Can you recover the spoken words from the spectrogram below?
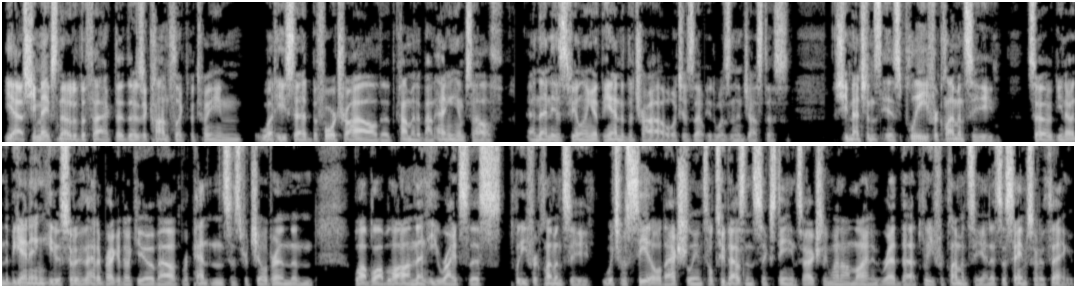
Yeah, she makes note of the fact that there's a conflict between what he said before trial, the comment about hanging himself, and then his feeling at the end of the trial, which is that it was an injustice. She mentions his plea for clemency. So, you know, in the beginning, he was sort of had a braggadocio about repentance is for children and blah, blah, blah. And then he writes this plea for clemency, which was sealed actually until 2016. So I actually went online and read that plea for clemency. And it's the same sort of thing.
